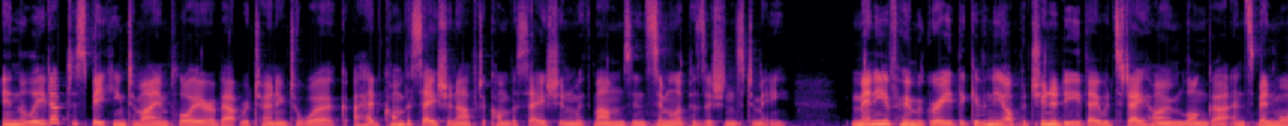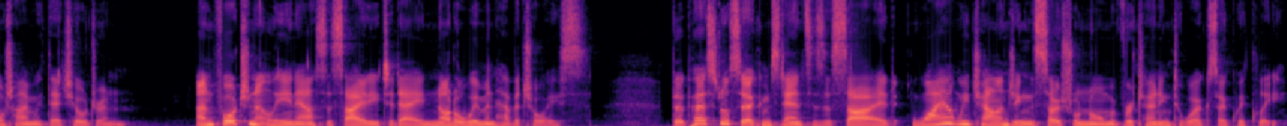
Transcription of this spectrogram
In the lead up to speaking to my employer about returning to work, I had conversation after conversation with mums in similar positions to me, many of whom agreed that given the opportunity, they would stay home longer and spend more time with their children. Unfortunately, in our society today, not all women have a choice. But personal circumstances aside, why aren't we challenging the social norm of returning to work so quickly?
